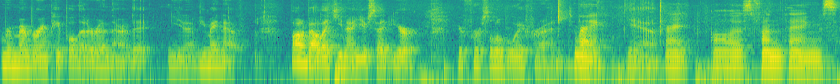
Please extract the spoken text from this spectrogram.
remembering people that are in there that you know you may not have thought about like you know you said your your first little boyfriend right yeah right all those fun things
